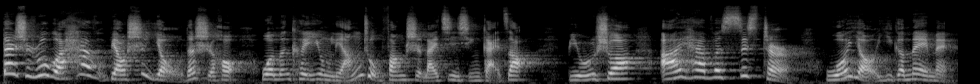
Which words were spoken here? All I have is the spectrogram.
但是如果 have 表示有的时候，我们可以用两种方式来进行改造。 比如说，I have a sister，我有一个妹妹。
